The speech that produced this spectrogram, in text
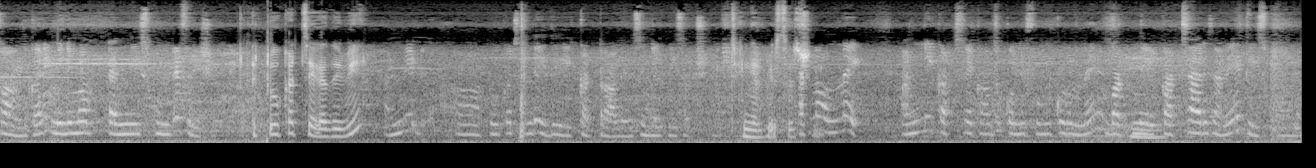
సో అందుకని మినిమం టెన్ తీసుకుంటే ఫ్రీ షిప్. టూ కట్సే కదా ఇవి? అన్ని టూ కట్స్ అంటే ఇది కట్ రాలేదు. సింగిల్ పీస్ వచ్చింది. సింగిల్ పీస్ వచ్చి అట్లా ఉన్నాయి. అన్ని కట్సే కాదు కొన్ని ఫుల్ కూడా ఉన్నాయి. బట్ మీరు కట్ శారీస్ అనేవి తీసుకోండి.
